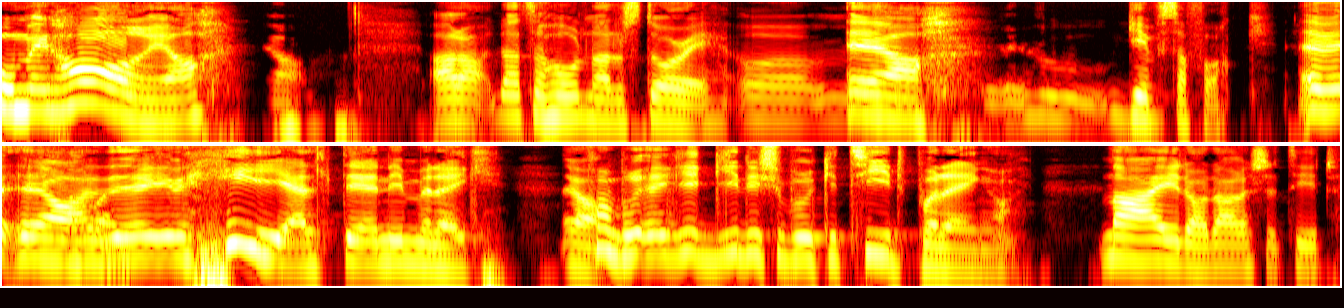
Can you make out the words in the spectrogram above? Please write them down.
Om jeg har, ja. Ja da, that's a whole nother story. Og Ja, who gives a fuck? ja jeg er helt enig med deg. Ja. Jeg gidder ikke bruke tid på det engang. Nei da, det er ikke tid.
